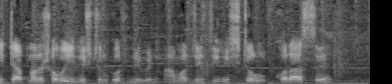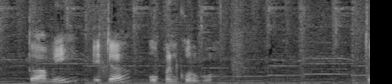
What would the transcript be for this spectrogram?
এটা আপনারা সবাই ইনস্টল করে নেবেন। আমার যেহেতু ইনস্টল করা আছে, তো আমি এটা ওপেন করব। তো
